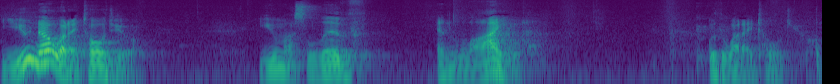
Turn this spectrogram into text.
You know what I told you. You must live in line with what I told you.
